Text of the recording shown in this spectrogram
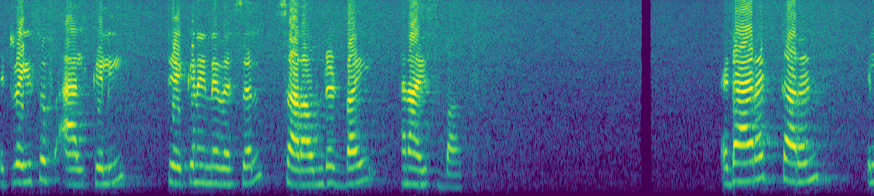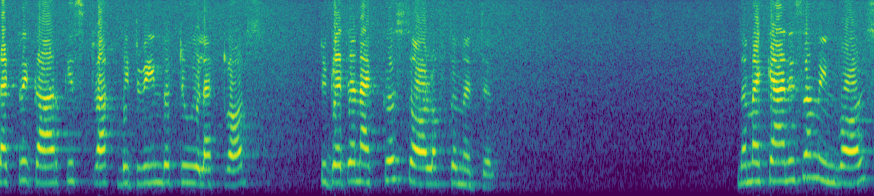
a trace of alkali taken in a vessel surrounded by an ice bath. A direct current electric arc is struck between the two electrodes to get an aqueous sol of the metal. The mechanism involves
